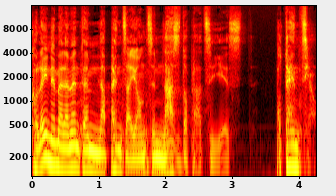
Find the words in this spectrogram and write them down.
Kolejnym elementem napędzającym nas do pracy jest potencjał.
